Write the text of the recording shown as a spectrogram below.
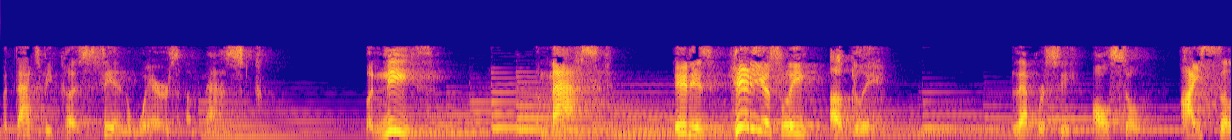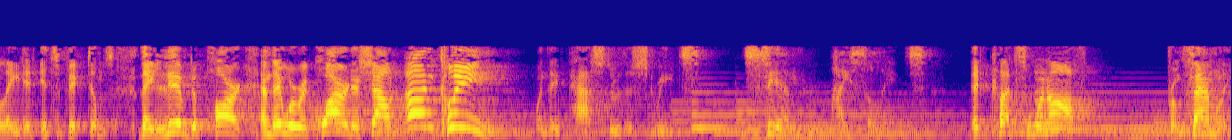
but that's because sin wears a mask. Beneath the mask, it is hideously ugly. Leprosy also isolated its victims. They lived apart and they were required to shout unclean when they passed through the streets. Sin isolates. It cuts one off from family,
